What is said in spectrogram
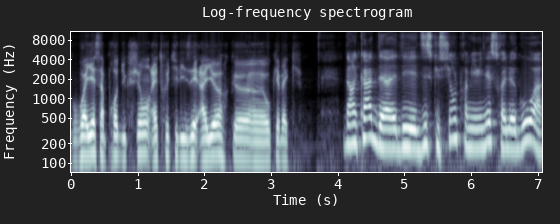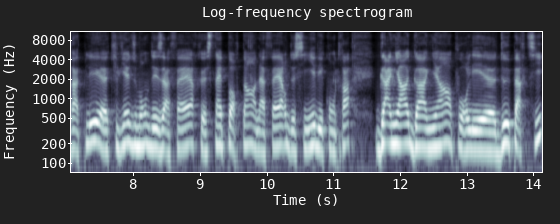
voyait sa production être utilisée ailleurs qu'au Québec. Dans le cadre des discussions, le premier ministre Legault a rappelé euh, qu'il vient du monde des affaires, que c'est important en affaires de signer des contrats gagnant-gagnant pour les euh, deux parties.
